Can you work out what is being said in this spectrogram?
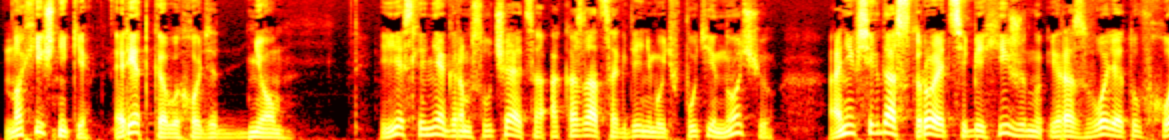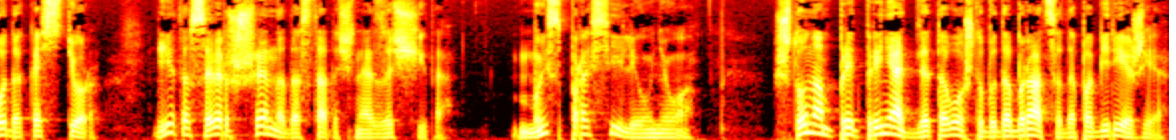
Но хищники редко выходят днем. Если неграм случается оказаться где-нибудь в пути ночью, они всегда строят себе хижину и разводят у входа костер, и это совершенно достаточная защита. Мы спросили у него, что нам предпринять для того, чтобы добраться до побережья,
